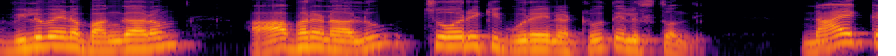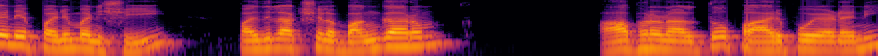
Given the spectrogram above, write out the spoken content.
విలువైన బంగారం ఆభరణాలు చోరీకి గురైనట్లు తెలుస్తోంది. నాయక్ అనే పని మనిషి పది లక్షల బంగారం ఆభరణాలతో పారిపోయాడని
